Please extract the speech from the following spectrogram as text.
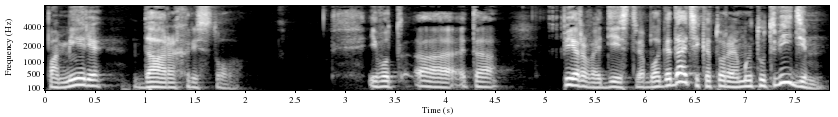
по мере дара Христова». И вот э, это первое действие благодати, которое мы тут видим,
